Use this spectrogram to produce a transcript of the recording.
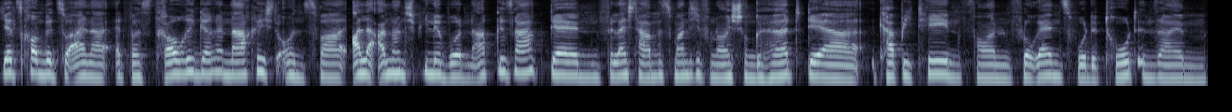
Jetzt kommen wir zu einer etwas traurigeren Nachricht und zwar alle anderen Spiele wurden abgesagt, denn vielleicht haben es manche von euch schon gehört, der Kapitän von Florenz wurde tot in seinem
